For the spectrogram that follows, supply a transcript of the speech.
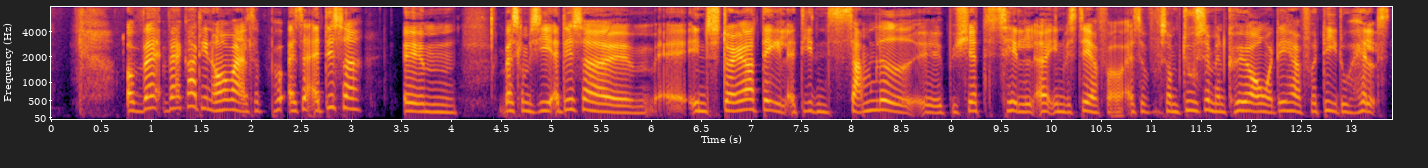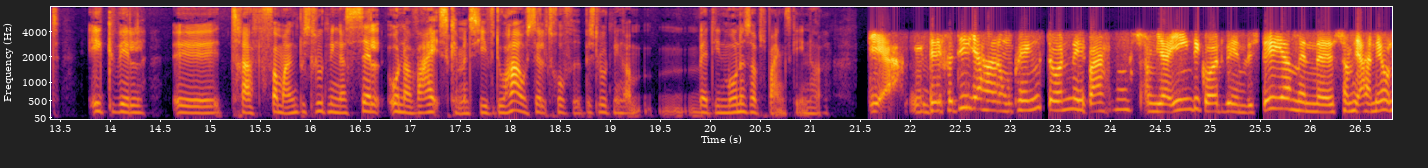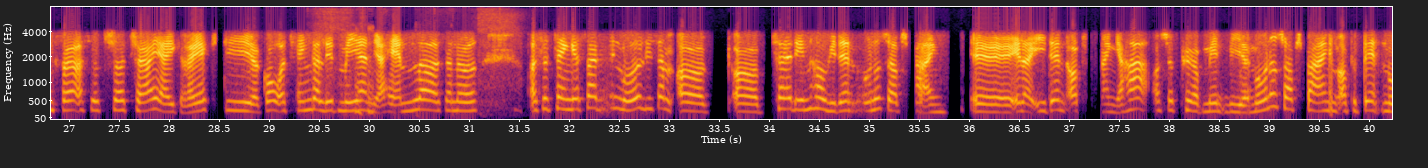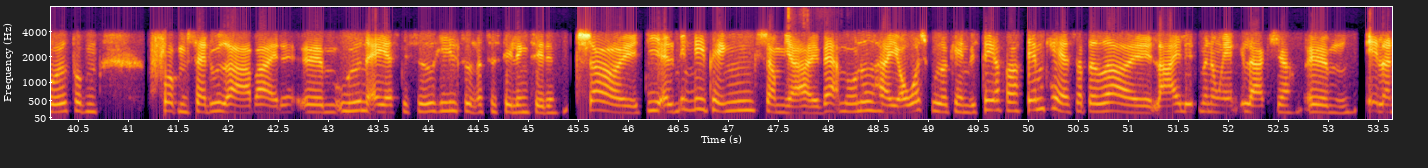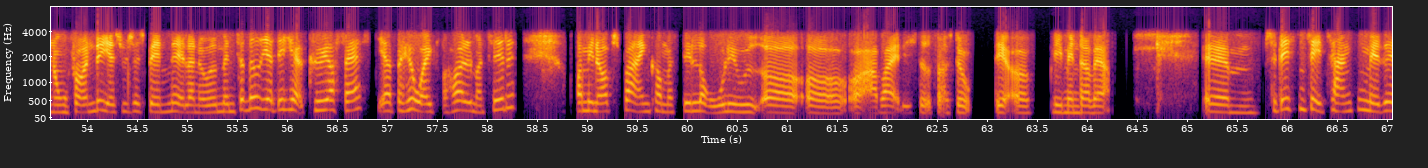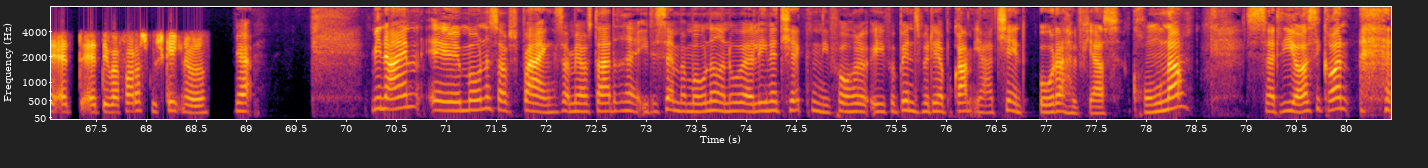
Og hvad, hvad går din overvejelse på? Altså, er det så Øhm, hvad skal man sige, er det så øhm, en større del af din samlede øh, budget til at investere for, altså som du simpelthen kører over det her, fordi du helst ikke vil øh, træffe for mange beslutninger selv undervejs, kan man sige, for du har jo selv truffet beslutninger om, hvad din månedsopsparing skal indeholde. Ja, det er fordi, jeg har nogle penge stående i banken, som jeg egentlig godt vil investere, men øh, som jeg har nævnt før, så, så tør jeg ikke rigtigt at gå og tænker lidt mere, end jeg handler og sådan noget. Og så tænker jeg, så er det en måde ligesom at, at tage et indhug i den månedsopsparing, øh, eller i den opsparing, jeg har, og så køre dem ind via månedsopsparingen, og på den måde få dem, få dem sat ud og arbejde, øh, uden at jeg skal sidde hele tiden og tage stilling til det. Så øh, de almindelige penge, som jeg øh, hver måned har i overskud og kan investere for, dem kan jeg så bedre øh, lege lidt med nogle enkelte aktier, øh, eller nogle fonde, jeg synes er spændende eller noget. Men så ved jeg, at det her kører fast. Jeg behøver ikke forholde mig til det, og min opsparing kommer stille og roligt ud og, og, og arbejde i stedet for at stå der og blive mindre værd. Øhm, så det er sådan set tanken med det, at, at det var for, at der skulle ske noget. Ja. Min egen øh, månedsopsparing, som jeg har startet her i december måned, og nu er jeg alene tjekke den i, forhold, i forbindelse med det her program. Jeg har tjent 78 kroner, så de er også i grøn.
